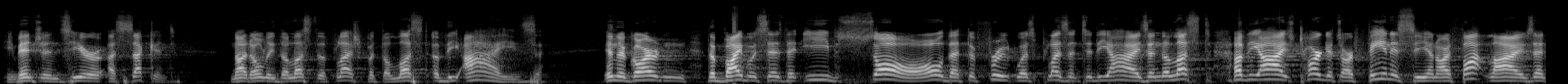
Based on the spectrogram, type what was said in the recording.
He mentions here a second, not only the lust of the flesh, but the lust of the eyes. In the garden, the Bible says that Eve saw that the fruit was pleasant to the eyes, and the lust of the eyes targets our fantasy and our thought lives. And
